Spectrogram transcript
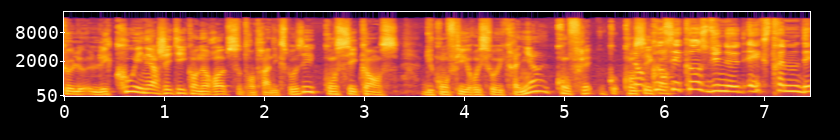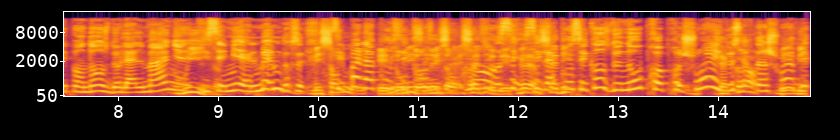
que le, les coûts énergétiques en Europe sont en train d'exploser, conséquence du conflit russo-ukrainien, conséquence... conséquence d'une extrême dépendance de l'Allemagne qui s'est mis elle-même dans ce... Mais c'est pas la conséquence. C'est la conséquence de nos propres choix et de certains choix des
